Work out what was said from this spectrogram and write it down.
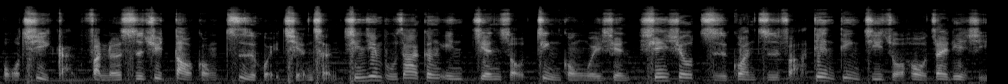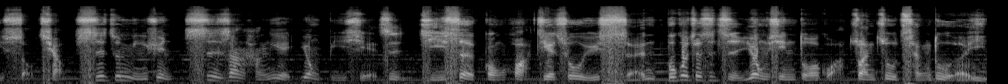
薄气感，反而失去道功，自毁前程。行见菩萨更应坚守进功为先，先修止观之法，奠定基础后再练习手窍。师尊明训，世上行业用笔写字、集色工画，皆出于神。不过就是指用心多寡、专注程度而已。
